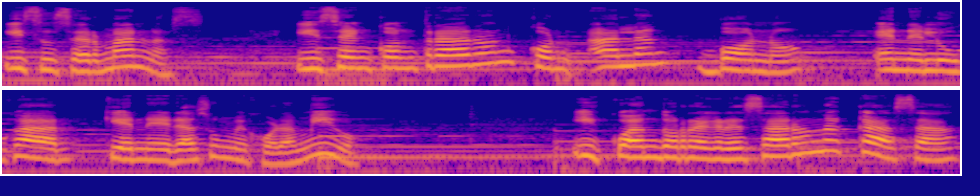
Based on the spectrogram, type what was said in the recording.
y sus hermanas, y se encontraron con Alan Bono, en el lugar quien era su mejor amigo. Y cuando regresaron a casa,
